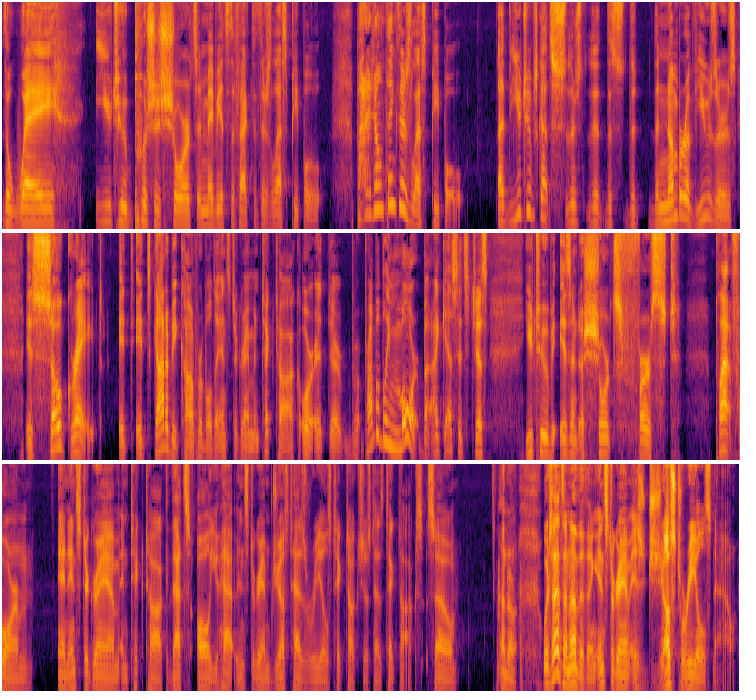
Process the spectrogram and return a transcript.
the way YouTube pushes shorts, and maybe it's the fact that there's less people. But I don't think there's less people. Uh, YouTube's got there's the this the the number of users is so great. It it's got to be comparable to Instagram and TikTok, or it or probably more. But I guess it's just YouTube isn't a shorts first platform, and Instagram and TikTok that's all you have. Instagram just has Reels, TikTok just has TikToks. So I don't know. Which that's another thing. Instagram is just reels now.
